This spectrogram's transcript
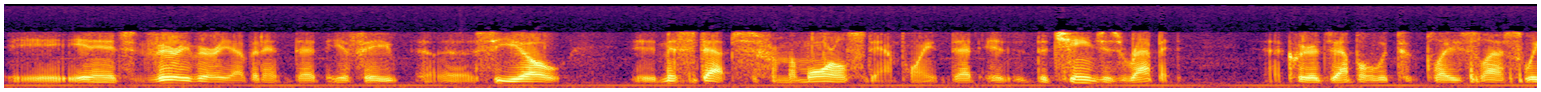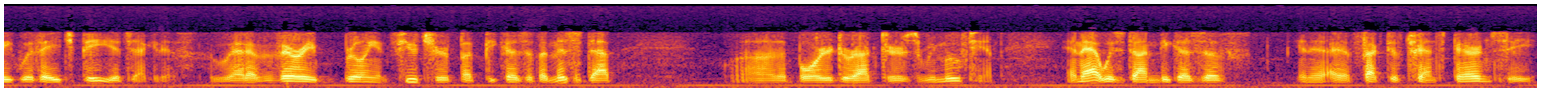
it's very, very evident that if a uh, CEO missteps from a moral standpoint, that it, the change is rapid. A clear example what took place last week with HP executive, who had a very brilliant future, but because of a misstep, uh, the board of directors removed him, and that was done because of an effective transparency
